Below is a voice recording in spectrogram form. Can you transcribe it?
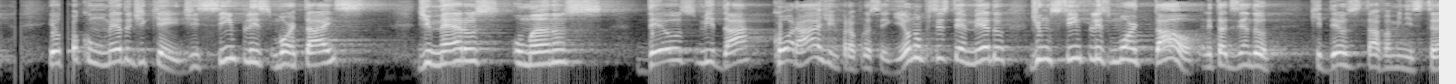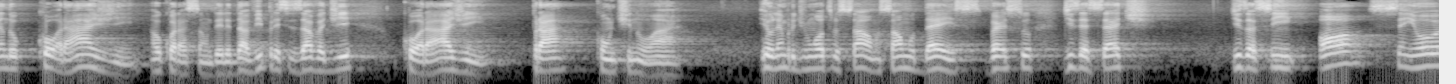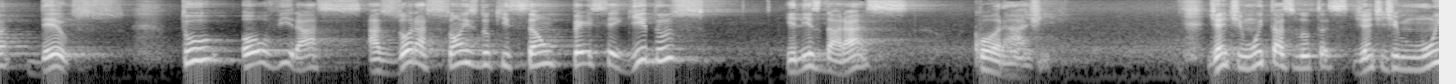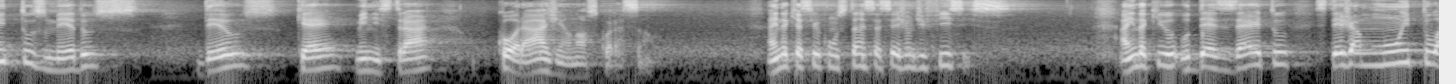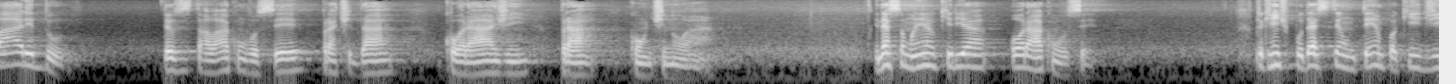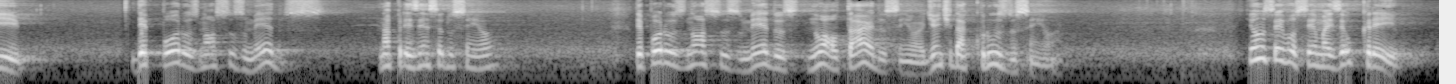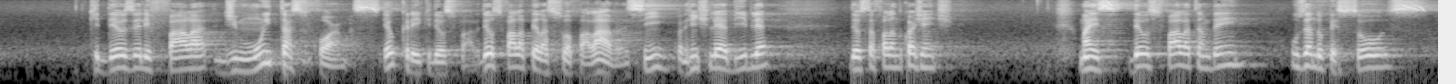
Eu estou com medo de quem? De simples mortais, de meros humanos. Deus me dá coragem para prosseguir. Eu não preciso ter medo de um simples mortal. Ele está dizendo que Deus estava ministrando coragem ao coração dele. Davi precisava de coragem para continuar. Eu lembro de um outro salmo, Salmo 10, verso 17, diz assim: Ó Senhor Deus, tu ouvirás as orações do que são perseguidos e lhes darás coragem. Diante de muitas lutas, diante de muitos medos, Deus quer ministrar coragem ao nosso coração. Ainda que as circunstâncias sejam difíceis, ainda que o deserto esteja muito árido, Deus está lá com você para te dar coragem para continuar. E nessa manhã eu queria orar com você para que a gente pudesse ter um tempo aqui de depor os nossos medos na presença do Senhor, depor os nossos medos no altar do Senhor, diante da cruz do Senhor. Eu não sei você, mas eu creio que Deus ele fala de muitas formas. Eu creio que Deus fala. Deus fala pela sua palavra, sim. Quando a gente lê a Bíblia, Deus está falando com a gente. Mas Deus fala também usando pessoas,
